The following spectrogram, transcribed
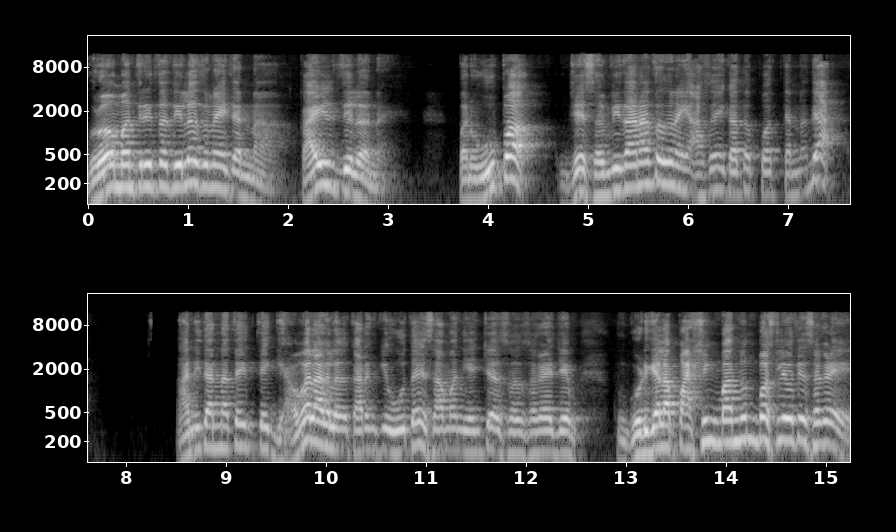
गृहमंत्री तर दिलंच नाही त्यांना काहीच दिलं नाही. पण उप जे संविधानातच नाही असं एखादं पद त्यांना द्या. आणि त्यांना ते ते घ्यावं लागलं कारण की उदय सामंत यांच्या सगळे जे गुडघ्याला पाशिंग बांधून बसले होते सगळे.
